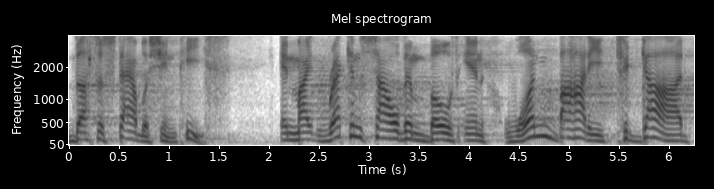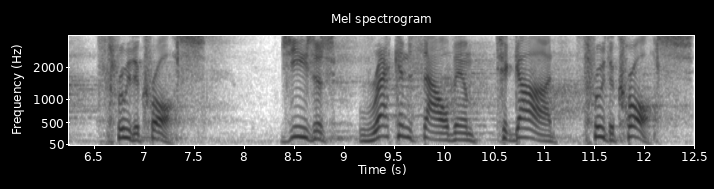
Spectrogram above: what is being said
thus establishing peace, and might reconcile them both in one body to God through the cross. Jesus reconciled them to God through the cross.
